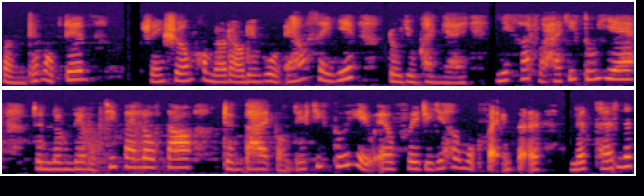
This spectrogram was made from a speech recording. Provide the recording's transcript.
Phần cả một đêm, sáng sớm hôm Đậu Đậu đem quần áo, giày dép, đồ dùng hàng ngày nhét hết vào hai chiếc túi da, trên lưng đeo một chiếc ba lô to, trên tay còn đeo chiếc túi hiệu LV trị giá hơn một vạn tệ, lết thết lết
